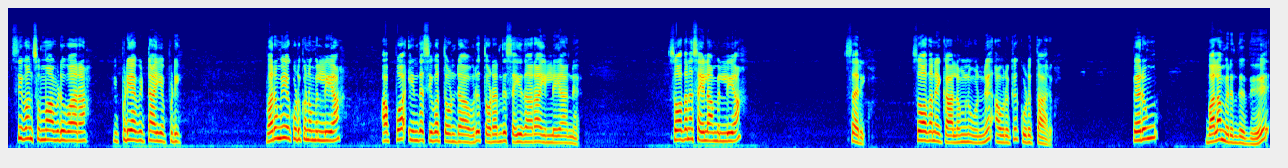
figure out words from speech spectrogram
சிவன் சும்மா விடுவாரா? இப்படியா விட்டா எப்படி? வறுமையை கொடுக்கணும் இல்லையா? அப்போ இந்த சிவத்தொண்டை அவர் தொடர்ந்து செய்தாரா இல்லையான்னு. சோதனை செய்யலாம் இல்லையா? சரி சோதனை காலம்னு ஒன்று அவருக்கு கொடுத்தாரு. பெரும் பலம் இருந்தது.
